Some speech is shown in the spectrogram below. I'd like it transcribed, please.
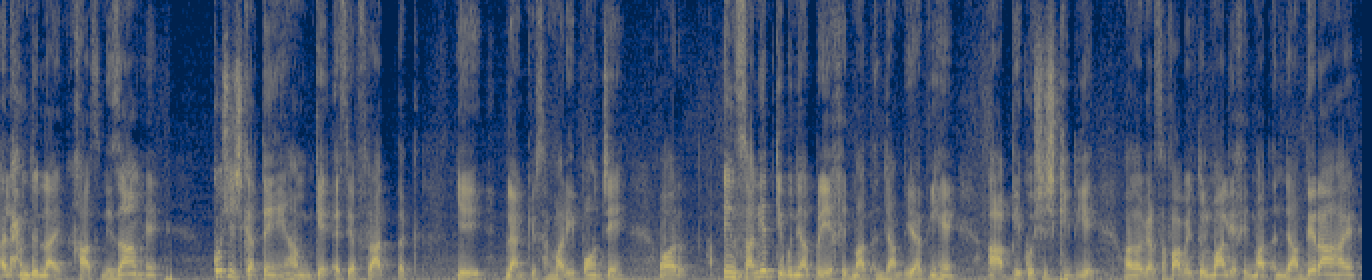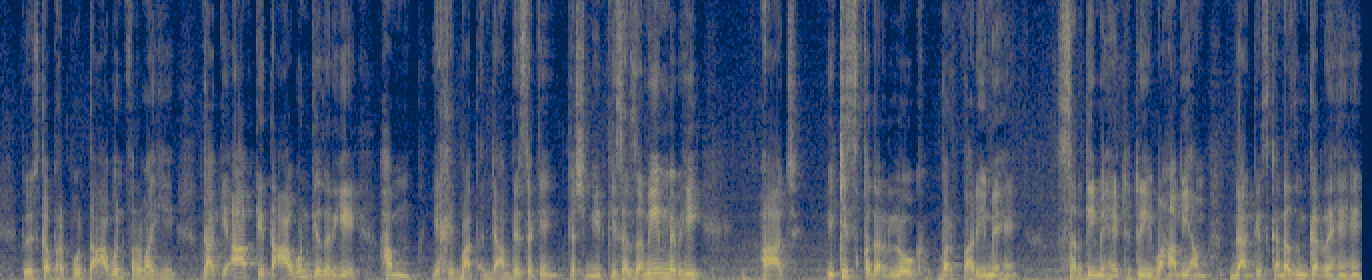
अलहमदिल्ला एक ख़ास निज़ाम है। कोशिश करते हैं हम कि ऐसे अफराद तक ये ब्लैंकेट्स हमारी पहुँचें और इंसानियत की बुनियाद पर ये खिदमत अंजाम दी जाती हैं। आप भी कोशिश कीजिए और अगर सफ़ा बैतुलमाल ये खिदमत अंजाम दे रहा है तो इसका भरपूर ताउन फरमाइए ताकि आपके ताउन के ज़रिए हम ये खिदमत अंजाम दे सकें। कश्मीर की सरजमीन में भी आज किस कदर लोग बर्फ़बारी में हैं, सर्दी में हैं, ठिठरी, वहाँ भी हम ब्लैंकेट्स का नज़म कर रहे हैं।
